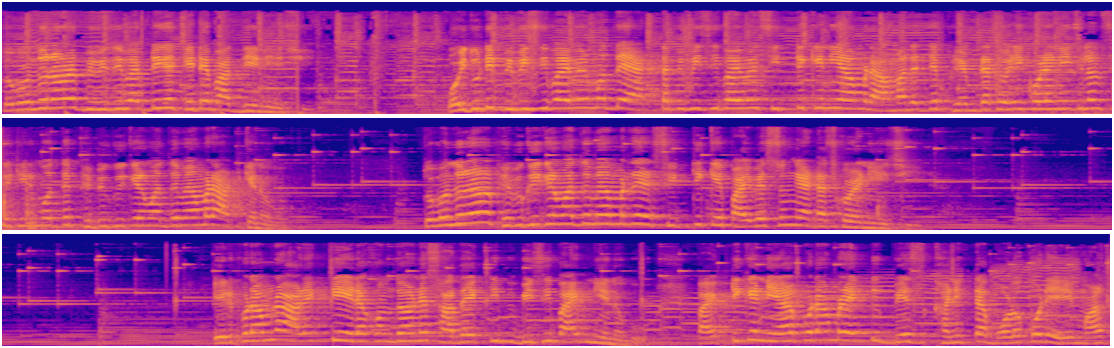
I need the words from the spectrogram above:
তো বন্ধুরা, আমরা পিভিসি পাইপটিকে কেটে বাদ দিয়ে নিয়েছি। ওই দুটি পিভিসি পাইপের মধ্যে একটা পিভিসি পাইপের সিটটিকে নিয়ে আমরা আমাদের যে ফ্রেমটা তৈরি করে নিয়েছিলাম, সেটির মধ্যে ফেবিকুইকের মাধ্যমে আমরা আটকে নেব। তো বন্ধুরা, আমরা ফেবিকুইকের মাধ্যমে আমাদের সিটটিকে পাইপের সঙ্গে অ্যাটাচ করে নিয়েছি। এরপর আমরা আরেকটি এরকম ধরনের সাদা একটি পিভিসি পাইপ নিয়ে নেব। পাইপটিকে নেওয়ার পর আমরা একটু বেশ খানিকটা বড় করে মার্ক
